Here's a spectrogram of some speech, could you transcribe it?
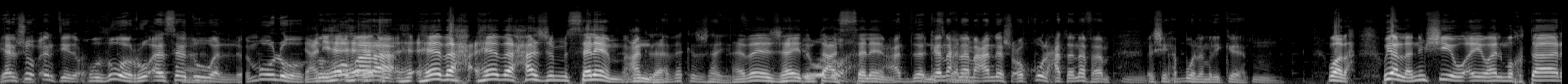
يعني شوف أنت حضور رؤساء دول ملوك يعني هذا هذا حجم السلام عندها هذاك الجهيد. هذا الجهيد نتاع بوضوح. السلام كان إحنا. ما عندناش عقول حتى نفهم إيش يحبوه الأمريكان. واضح. ويلا نمشيو أيها المختار.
